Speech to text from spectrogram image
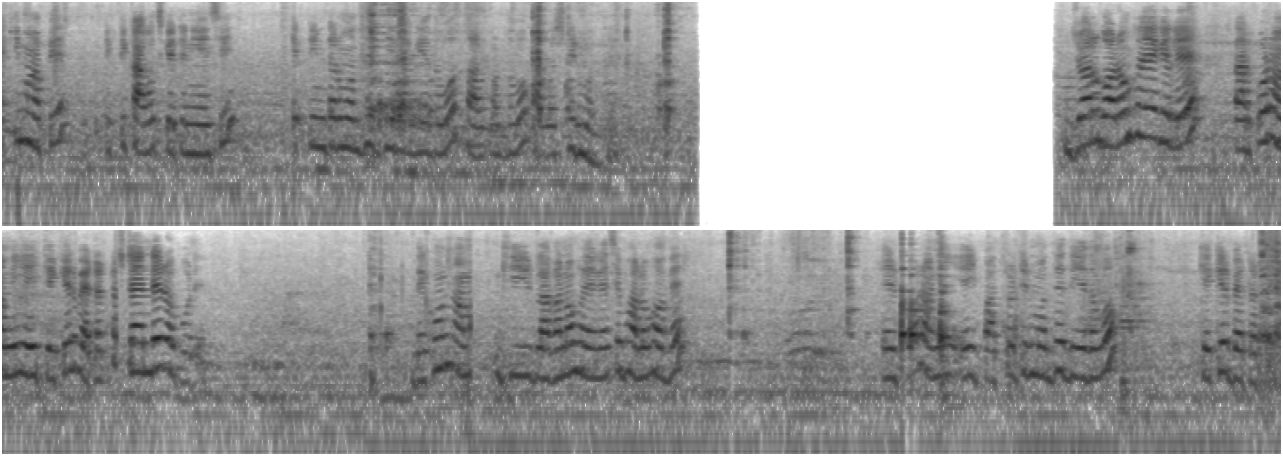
একই মাপে একটি কাগজ কেটে নিয়েছি। কেক টিনটার মধ্যে ঘি লাগিয়ে দেবো, তারপর দেবো কাগজটির মধ্যে। জল গরম হয়ে গেলে তারপর আমি এই কেকের ব্যাটারটা স্ট্যান্ডের ওপরে। দেখুন, আমার ঘি লাগানো হয়ে গেছে ভালোভাবে। এরপর আমি এই পাত্রটির মধ্যে দিয়ে দেব কেকের ব্যাটারটা।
